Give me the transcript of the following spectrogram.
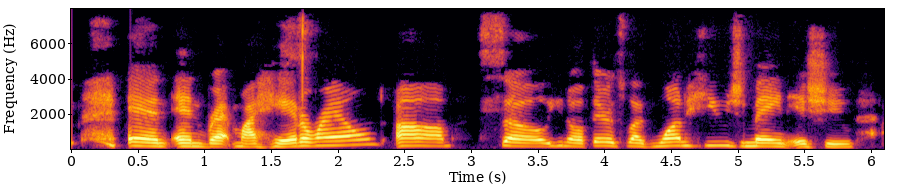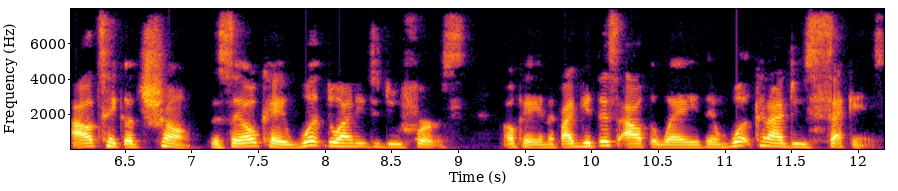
and and wrap my head around. Um so, you know, if there's like one huge main issue, I'll take a chunk to say, okay, what do I need to do first? Okay, and if I get this out the way, then what can I do second?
